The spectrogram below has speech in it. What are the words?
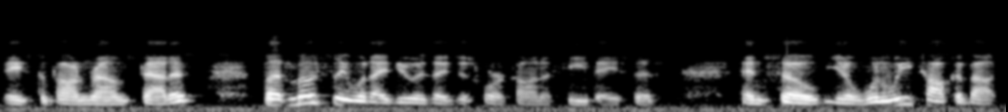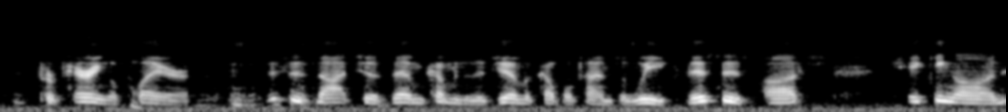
based upon round status. But mostly, what I do is I just work on a fee basis. And so, you know, when we talk about preparing a player, this is not just them coming to the gym a couple times a week. This is us taking on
